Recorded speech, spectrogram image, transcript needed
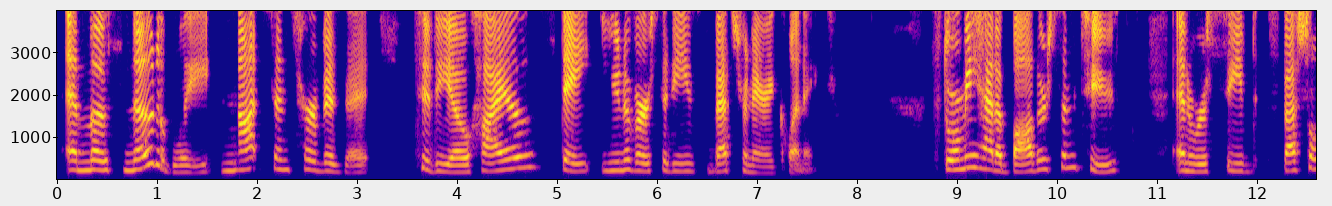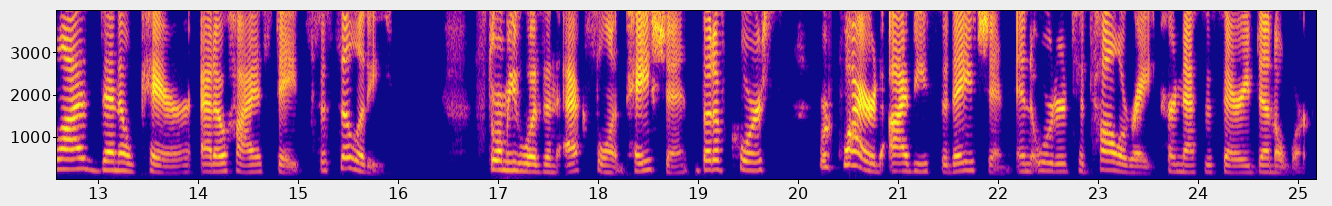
and most notably, not since her visit to the Ohio State University's veterinary clinic. Stormy had a bothersome tooth and received specialized dental care at Ohio State's facility. Stormy was an excellent patient, but of course, required IV sedation in order to tolerate her necessary dental work.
